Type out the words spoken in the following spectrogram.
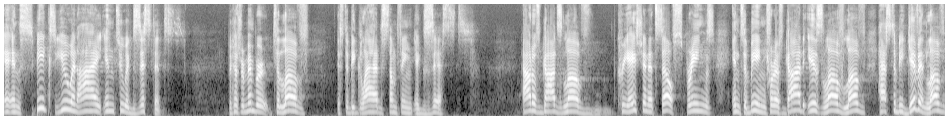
and speaks you and I into existence. Because remember, to love is to be glad something exists. Out of God's love, creation itself springs into being. For if God is love, love has to be given, love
